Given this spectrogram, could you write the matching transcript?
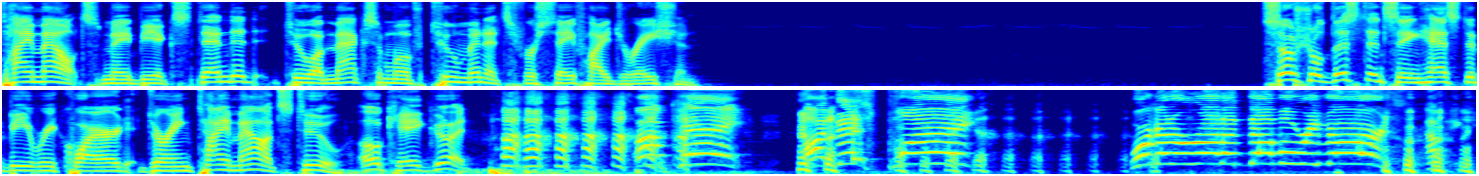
Timeouts may be extended to a maximum of two minutes for safe hydration. Social distancing has to be required during timeouts, too. Okay, good. okay, on this play, we're going to run a double reverse. I mean,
